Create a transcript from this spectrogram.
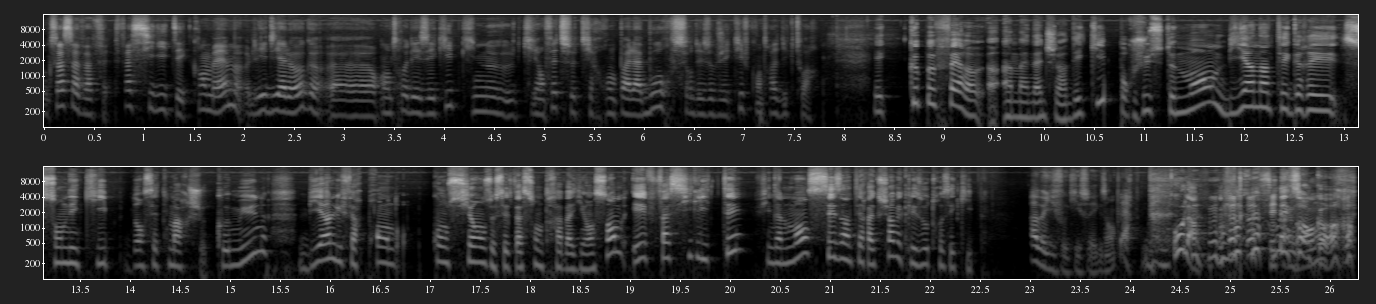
Donc ça, ça va faciliter quand même les dialogues euh, entre des équipes qui, ne, qui en fait se tireront pas la bourre sur des objectifs contradictoires. Et que peut faire un manager d'équipe pour justement bien intégrer son équipe dans cette marche commune, bien lui faire prendre conscience de cette façon de travailler ensemble et faciliter finalement ses interactions avec les autres équipes ah bah il faut qu'il soit exemplaire. Oh là C'est encore.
